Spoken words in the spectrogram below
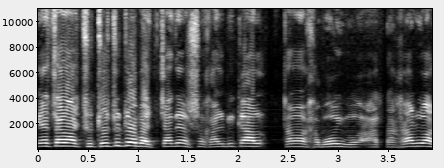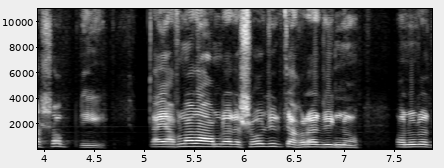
এছাড়া ছোটো ছোটো বাচ্চাদের সকাল বিকাল তারা খাব হইব আর টাকারও আর সব ফ্রি তাই আপনারা আমরা সহযোগিতা করার জন্য অনুরোধ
